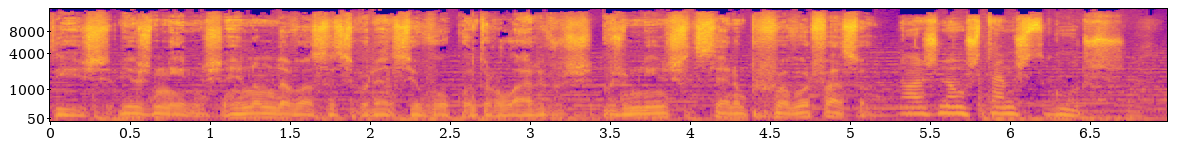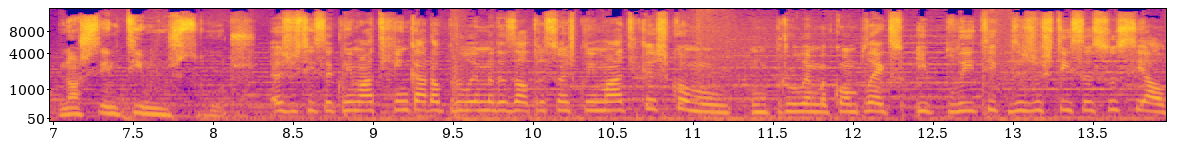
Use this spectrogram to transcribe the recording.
diz, meus meninos, em nome da vossa segurança eu vou controlar-vos, os meninos disseram, por favor, façam. Nós não estamos seguros. Nós sentimos-nos seguros. A justiça climática encara o problema das alterações climáticas como um problema complexo e político de justiça social.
